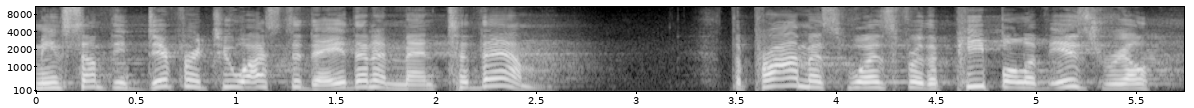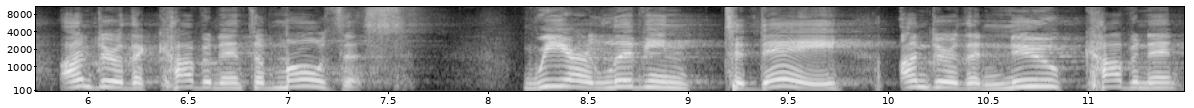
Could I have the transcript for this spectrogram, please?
means something different to us today than it meant to them. The promise was for the people of Israel under the covenant of Moses. We are living today under the new covenant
